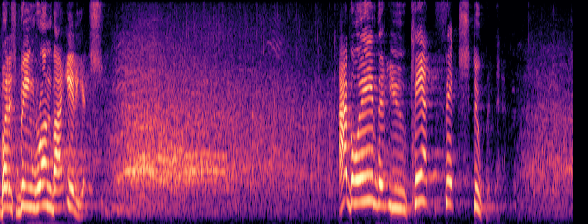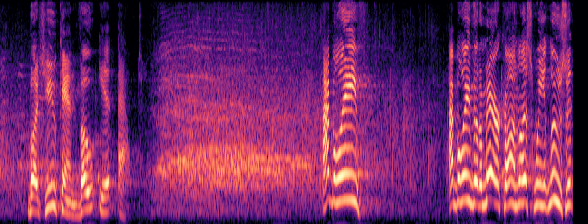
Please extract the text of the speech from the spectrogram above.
But it's being run by idiots. I believe that you can't fix stupid, but you can vote it out. I believe I believe that America, unless we lose it,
